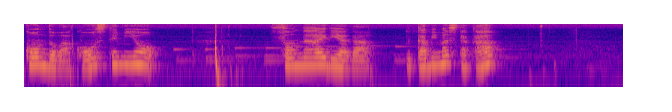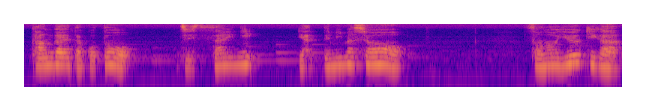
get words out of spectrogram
今度はこうしてみよう。そんなアイディアが浮かびましたか？考えたことを実際にやってみましょう。その勇気が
